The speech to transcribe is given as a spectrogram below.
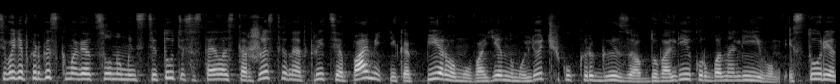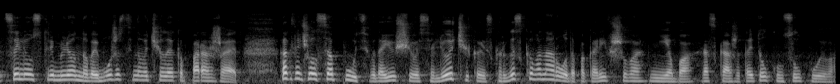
Сегодня в Кыргызском авиационном институте состоялось торжественное открытие памятника первому военному летчику Кыргызу Абдували Курбаналиеву. История целеустремленного и мужественного человека поражает. Как начался путь выдающегося летчика из кыргызского народа, покорившего небо, расскажет Айтол Кунсулпуева.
